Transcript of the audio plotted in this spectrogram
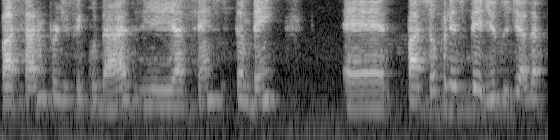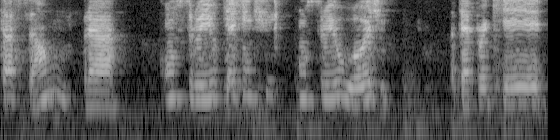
passaram por dificuldades e a Census também é, passou por esse período de adaptação para construir o que a gente construiu hoje, até porque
